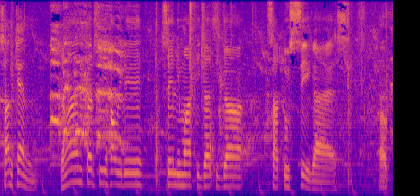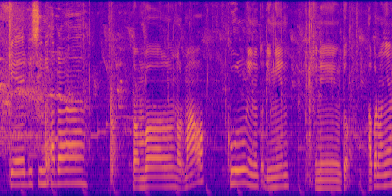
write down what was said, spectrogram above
Sunken dengan versi HWD C5331C guys. Oke di sini ada tombol normal cool ini untuk dingin. Ini untuk apa namanya?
